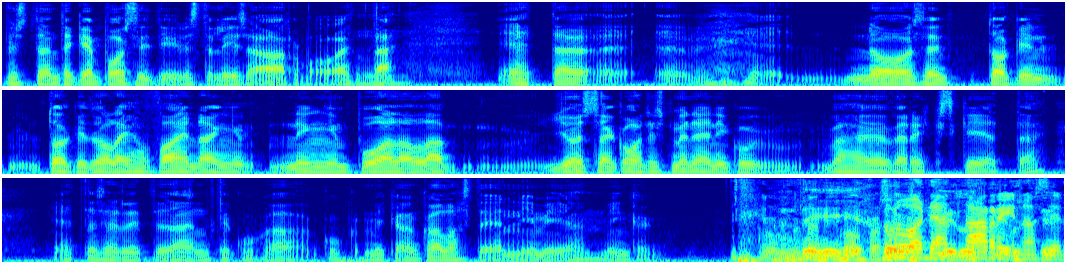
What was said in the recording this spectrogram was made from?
pystytään tekemään positiivista lisäarvoa. Että, hmm. että, no se toki, toki tuolla ihan fine diningin puolella joissain kohdissa menee niin kuin vähän överiksi, että, että selitetään, että kuka, kuka, mikä on kalastajan nimi ja minkä niin, Luodaan tarina sen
